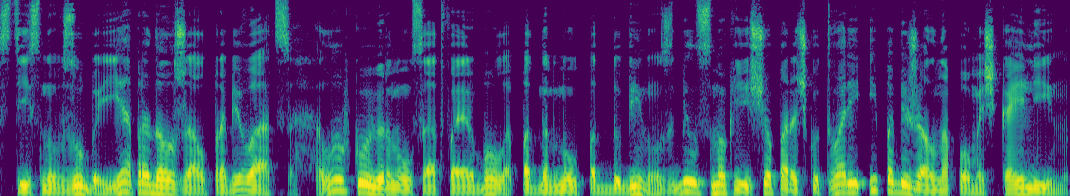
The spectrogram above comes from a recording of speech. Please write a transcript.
Стиснув зубы, я продолжал пробиваться. Ловко увернулся от фаербола, поднырнул под дубину, сбил с ног еще парочку тварей и побежал на помощь Кайлин.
